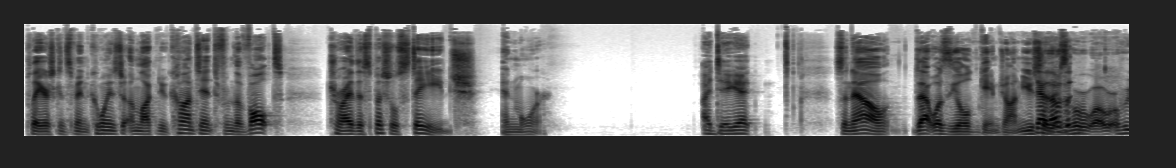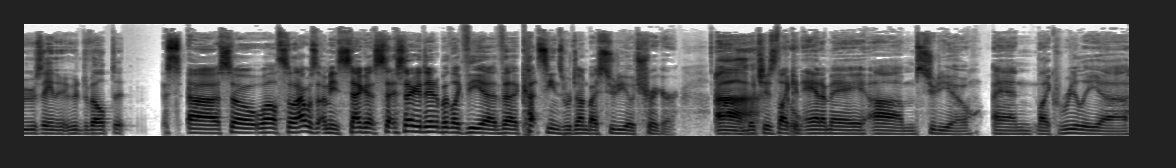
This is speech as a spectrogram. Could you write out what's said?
Players can spend coins to unlock new content from the vault, try the special stage, and more. I dig it. So now that was the old game, Jon. You Yeah, said that it- was- who, who you were saying who developed it? Uh, so well, so that was I mean Sega Sega did it, but like the uh, the cutscenes were done by Studio Trigger, um, Ah, which is like an anime um, studio and like really uh,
